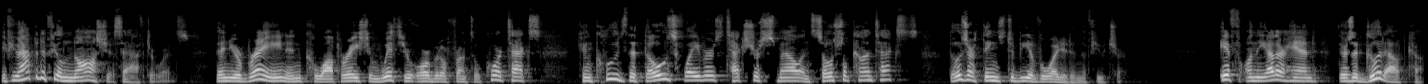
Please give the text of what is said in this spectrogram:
If you happen to feel nauseous afterwards, then your brain, in cooperation with your orbitofrontal cortex, concludes that those flavors, texture, smell, and social contexts, those are things to be avoided in the future. If, on the other hand, there's a good outcome,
